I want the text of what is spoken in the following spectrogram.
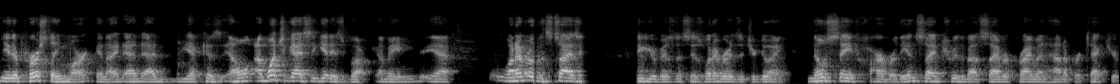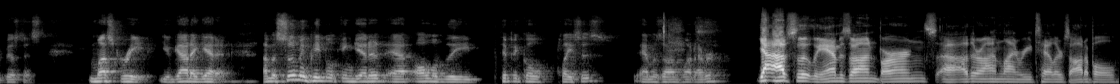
either personally, Mark, and I, I, yeah, because I, I, want you guys to get his book. I mean, yeah, whatever the size of your business is, whatever it is that you're doing, No Safe Harbor: The Inside Truth About Cybercrime and How to Protect Your Business. Must read. You got to get it. I'm assuming people can get it at all of the typical places, Amazon, whatever. Yeah, absolutely. Amazon, Barnes, uh, other online retailers, Audible,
